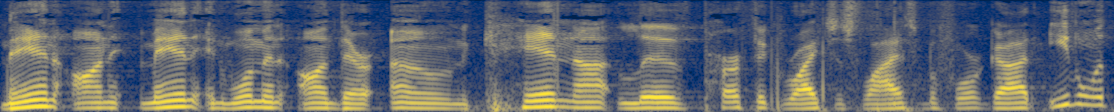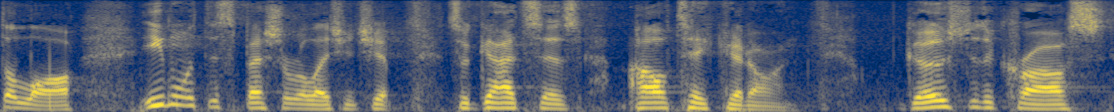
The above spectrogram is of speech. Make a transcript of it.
man, on, man and woman on their own cannot live perfect, righteous lives before God, even with the law, even with this special relationship. So God says, I'll take it on goes to the cross,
